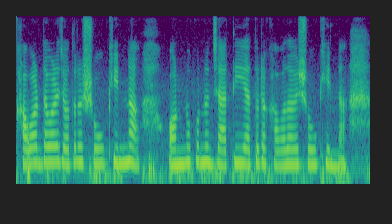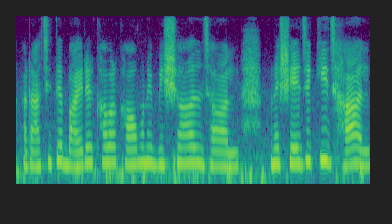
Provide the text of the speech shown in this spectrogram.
খাবার দাবারে যতটা শৌখিন না, অন্য কোনো জাতি এতটা খাওয়া দাওয়ার শৌখিন না। আর রাঁচিতে বাইরের খাবার খাওয়া মানে বিশাল ঝাল। মানে সে যে কি ঝাল,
